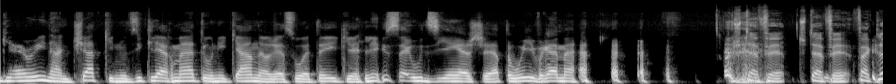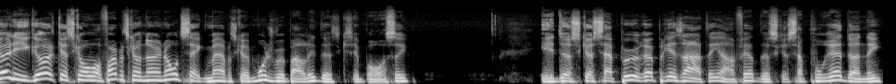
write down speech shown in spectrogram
Gary dans le chat qui nous dit clairement Tony Khan aurait souhaité que les Saoudiens achètent. Oui, vraiment. Tout à fait, tout à fait. Fait que là, les gars, qu'est-ce qu'on va faire? Parce qu'on a un autre segment, parce que moi, je veux parler de ce qui s'est passé et de ce que ça peut représenter, en fait, de ce que ça pourrait donner.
